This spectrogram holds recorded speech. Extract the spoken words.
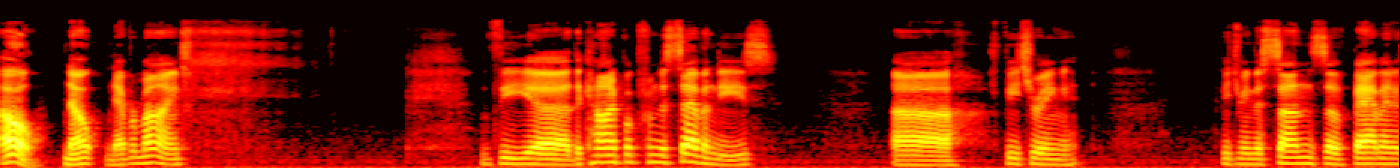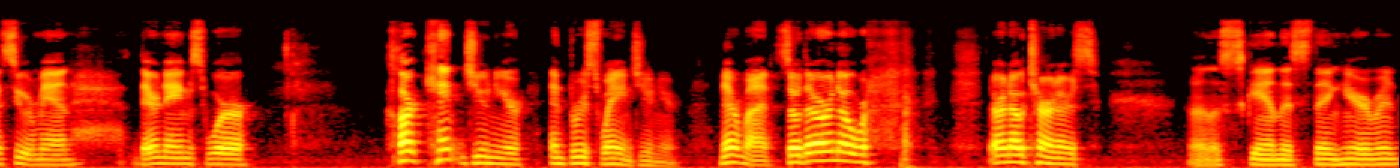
Oh no, never mind. The uh, the comic book from the seventies, uh, featuring featuring the sons of Batman and Superman. Their names were Clark Kent Jr. and Bruce Wayne Jr. Never mind. So there are no there are no Turners. Uh, let's scan this thing here. Nope,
